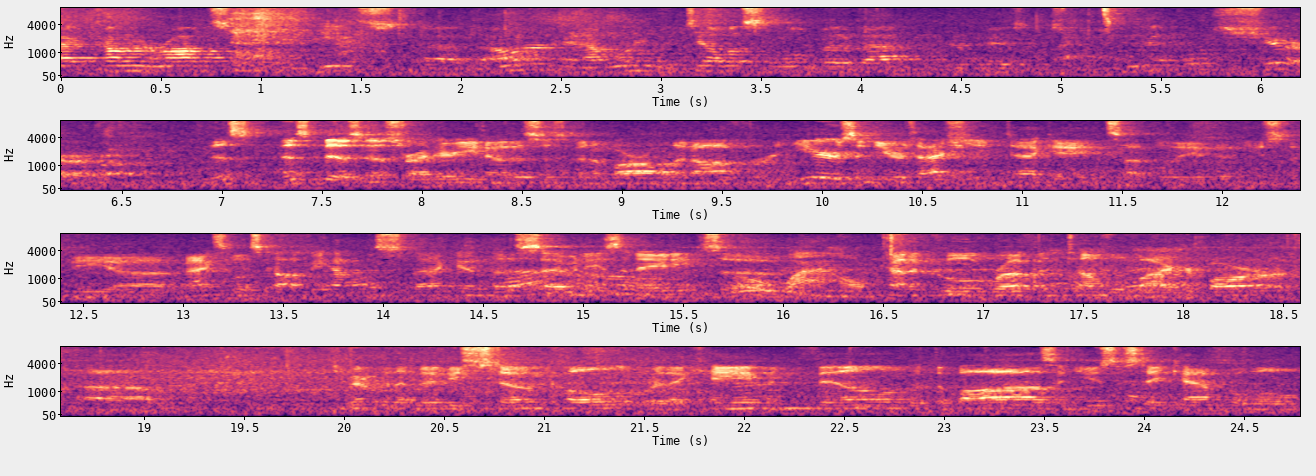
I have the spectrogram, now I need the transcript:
got Conan Robinson, and he's uh, the owner, and I want him to tell us a little bit about your business. Do that for us? Sure. This this business right here, you know, this has been a bar on and off for years and years, actually decades, I believe. It used to be uh, Maxwell's Coffee House back in the 70s and 80s. Oh, wow. Kind of cool, rough and tumble biker bar. Um, do you remember that movie Stone Cold, where they came and filmed with the Boz and used the state capitol?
